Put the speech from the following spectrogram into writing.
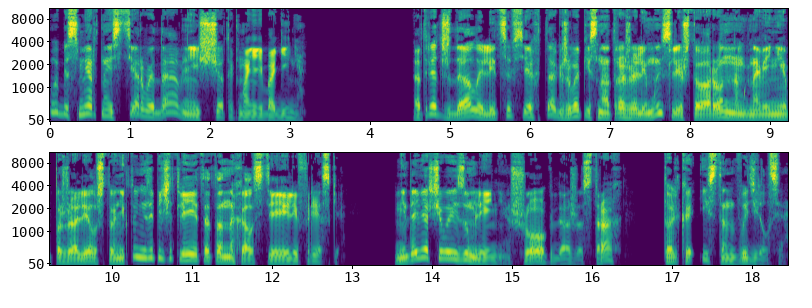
У бессмертной стервы давние счеты к моей богине. Отряд ждал, и лица всех так живописно отражали мысли, что Арон на мгновение пожалел, что никто не запечатлеет это на холсте или фреске. Недоверчивое изумление, шок, даже страх. Только Истон выделился.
